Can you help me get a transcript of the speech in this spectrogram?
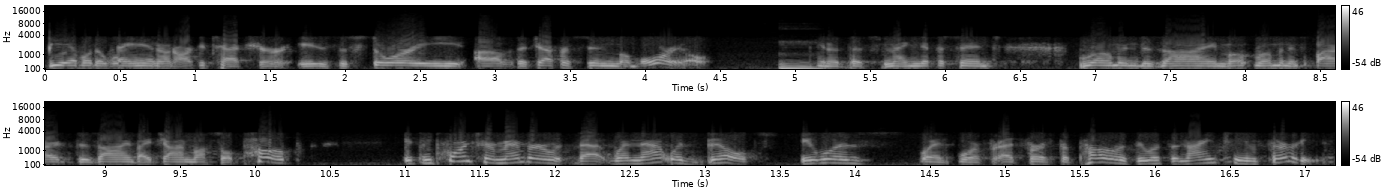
be able to weigh in on architecture is the story of the Jefferson Memorial. Mm. You know, this magnificent Roman design, Roman inspired design by John Russell Pope. It's important to remember that when that was built, it was, or at first proposed, it was the 1930s.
